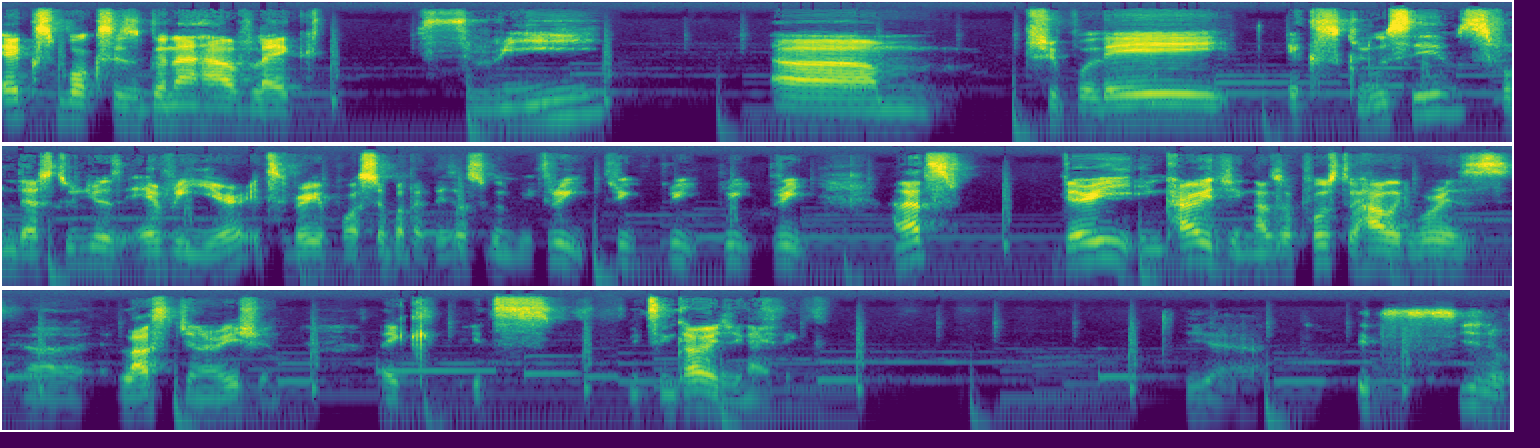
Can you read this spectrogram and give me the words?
Xbox is gonna have like three um AAA exclusives from their studios every year. It's very possible that there's just going to be three, three, three, three, three, and that's very encouraging as opposed to how it was uh, last generation. Like it's it's encouraging, I think. Yeah, it's you know,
